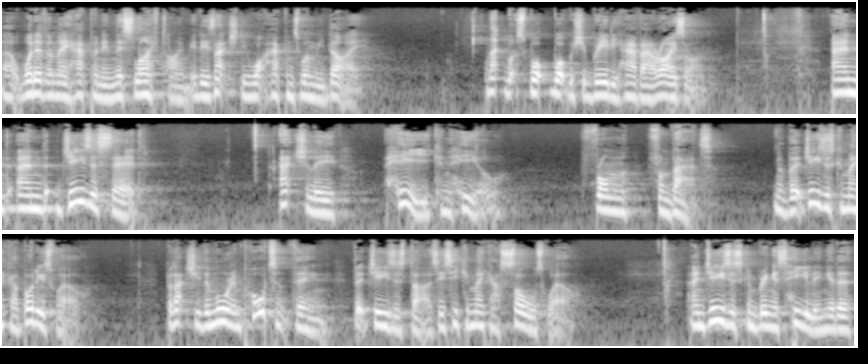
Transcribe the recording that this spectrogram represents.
uh, whatever may happen in this lifetime, it is actually what happens when we die. That's what, what we should really have our eyes on. And, and Jesus said, actually, He can heal from, from that. that Jesus can make our bodies well. But actually, the more important thing that Jesus does is he can make our souls well. And Jesus can bring us healing at a,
